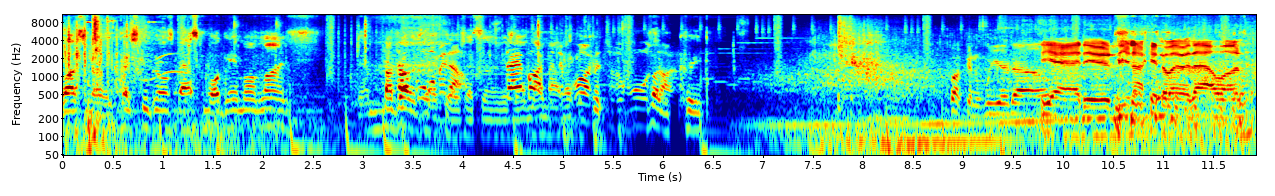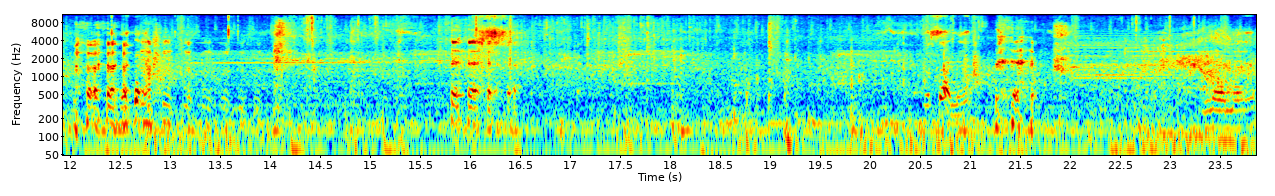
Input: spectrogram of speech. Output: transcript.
Watching a high school girls basketball game online. And my brother's that coach. That's the only reason I'm, by I'm for not like a creep. to the war Fucking zone. creep. Fucking weirdo. Yeah, dude, you're not getting away with that one. What's up, man? no, man.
